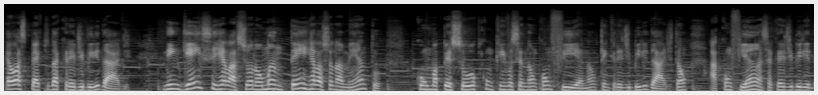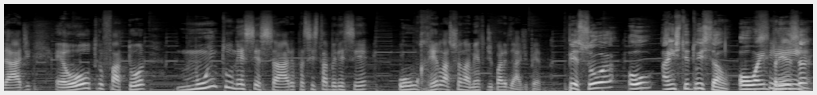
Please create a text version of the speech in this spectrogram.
é o aspecto da credibilidade. Ninguém se relaciona ou mantém relacionamento com uma pessoa com quem você não confia, não tem credibilidade. Então, a confiança, a credibilidade é outro fator muito necessário para se estabelecer um relacionamento de qualidade, Pedro. Pessoa ou a instituição, ou a Sim. empresa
